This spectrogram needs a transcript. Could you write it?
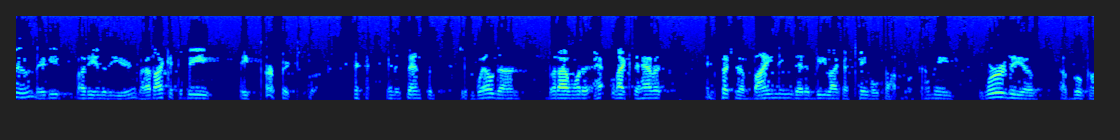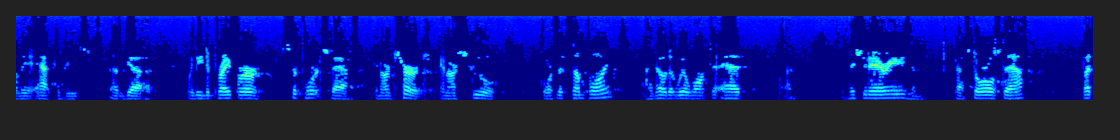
soon, maybe by the end of the year, but I'd like it to be a perfect book in a sense of just well done, but I want to ha- like to have it in such a binding that it be like a tabletop book. I mean, worthy of a book on the attributes of God. We need to pray for support staff in our church, in our school. Of course, at some point, I know that we'll want to add uh, missionaries and pastoral staff. But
